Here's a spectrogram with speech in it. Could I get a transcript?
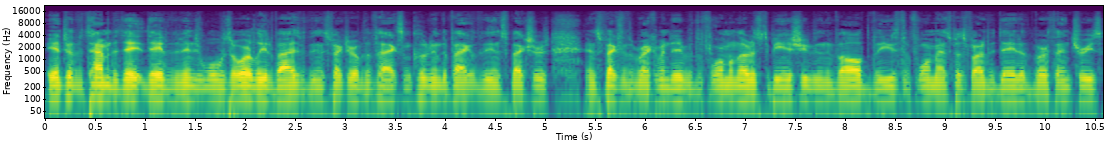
enter the time of the date, date of the individual was orally advised with the inspector of the facts, including the fact that the inspectors inspected the recommended with the formal notice to be issued and involved the use of the format specified the date of the birth entries.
